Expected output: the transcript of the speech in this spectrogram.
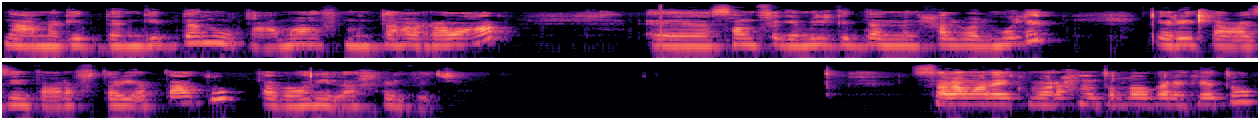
ناعمة جدا جدا وطعمها في منتهى الروعة. آه صنف جميل جدا من حلوى المولد. يا ريت لو عايزين تعرفوا الطريقة بتاعته تابعوني لآخر الفيديو. السلام عليكم ورحمة الله وبركاته.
